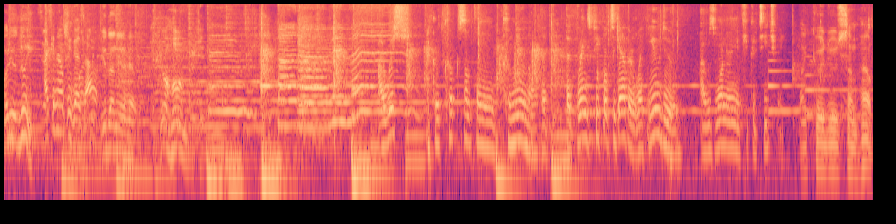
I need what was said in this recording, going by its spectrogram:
What are you doing? I can help you guys out. You don't need help. Go home, kid. para. I wish I could cook something communal that, that brings people together like you do. I was wondering if you could teach me. I could use some help.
